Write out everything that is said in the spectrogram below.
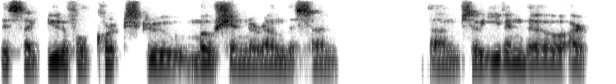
this like beautiful corkscrew motion around the sun. Um, so even though our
